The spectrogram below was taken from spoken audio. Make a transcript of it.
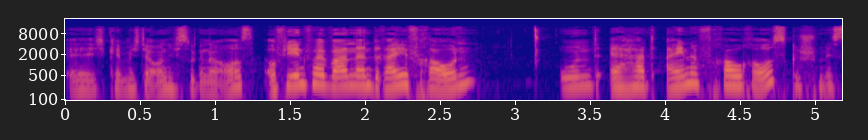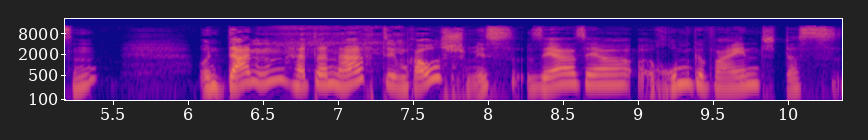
Äh, Ich kenne mich da auch nicht so genau aus. Auf jeden Fall waren dann drei Frauen und er hat eine Frau rausgeschmissen. Und dann hat er nach dem Rausschmiss sehr, sehr rumgeweint, dass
